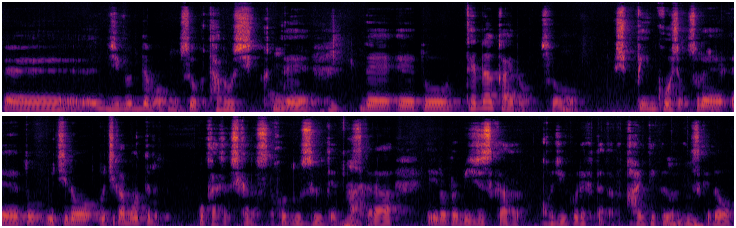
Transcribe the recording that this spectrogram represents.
えー自分でもすごく楽しくて、うんで、えっ、と、展覧会の、その、出品交渉、それ、えっ、と、うちの、うちが持ってるお菓子の鹿の巣のほんの数点ですから、い、ろんな美術館、個人コレクターから借りてくるわけですけど、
